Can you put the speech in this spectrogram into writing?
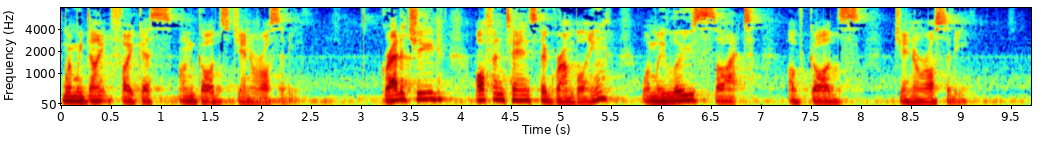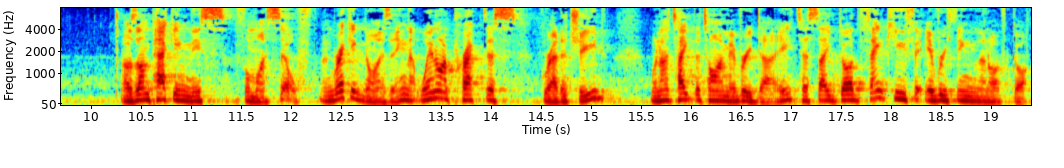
when we don't focus on God's generosity. Gratitude often turns to grumbling when we lose sight of God's generosity. I was unpacking this for myself and recognizing that when I practice gratitude, when I take the time every day to say, God, thank you for everything that I've got.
